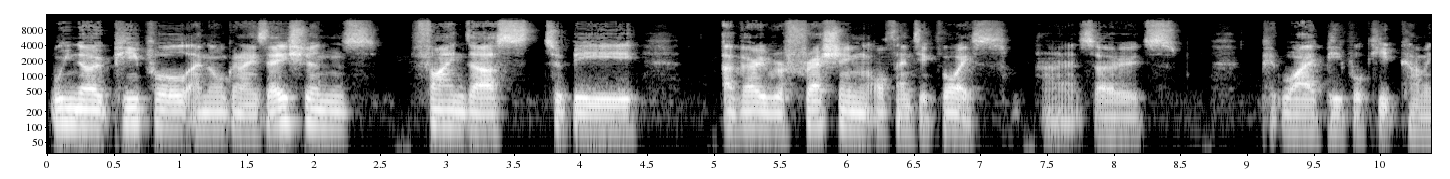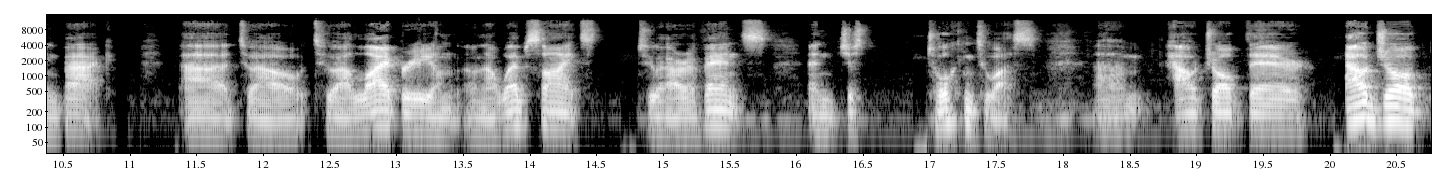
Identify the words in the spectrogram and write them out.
we know people and organizations find us to be a very refreshing, authentic voice. Uh, so it's why people keep coming back uh, to our to our library on, on our website, to our events, and just talking to us um, our job there, our job,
